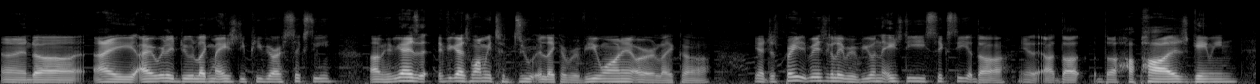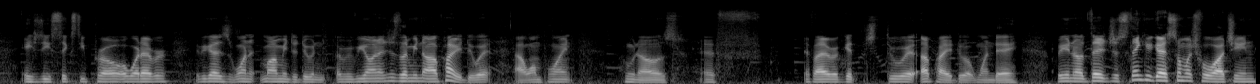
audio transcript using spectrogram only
And uh, I I really do like my HD PVR 60. Um, if you guys if you guys want me to do like a review on it or like uh, yeah, just basically review on the HD 60, the yeah, uh, the the Hauppauge gaming HD 60 Pro or whatever. If you guys want want me to do a review on it, just let me know. I'll probably do it at one point. Who knows if if I ever get through it, I'll probably do it one day. But you know, they just thank you guys so much for watching.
